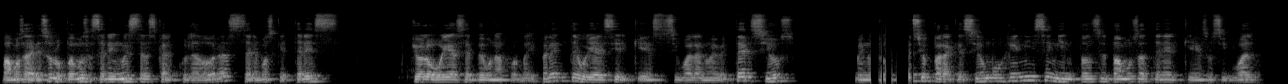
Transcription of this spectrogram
Vamos a ver, eso lo podemos hacer en nuestras calculadoras. Tenemos que 3, yo lo voy a hacer de una forma diferente. Voy a decir que esto es igual a 9 tercios menos un tercio para que se homogenicen y entonces vamos a tener que eso es igual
